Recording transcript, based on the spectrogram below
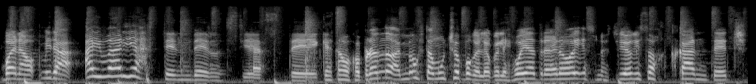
Bueno, mira, hay varias tendencias de que estamos comprando. A mí me gusta mucho porque lo que les voy a traer hoy es un estudio que hizo Scantech,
